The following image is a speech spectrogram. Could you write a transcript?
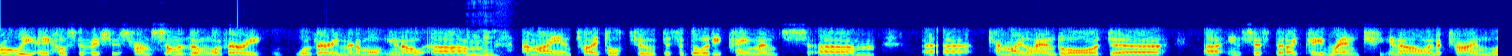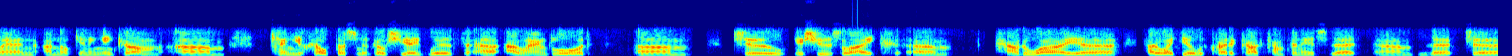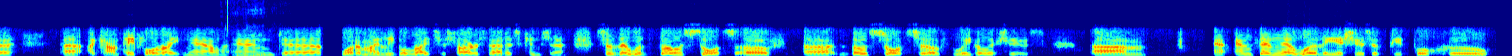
truly a host of issues. From some of them were very were very minimal. You know, um, Mhm. am I entitled to disability payments? Um, uh, can my landlord uh, uh, insist that I pay rent? You know, at a time when I'm not getting income. Um, can you help us negotiate with uh, our landlord? Um, to issues like um, how do I uh, how do I deal with credit card companies that um, that uh, uh, I can't pay for right now, and uh, what are my legal rights as far as that is concerned? So there were those sorts of uh, those sorts of legal issues, um, and then there were the issues of people who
